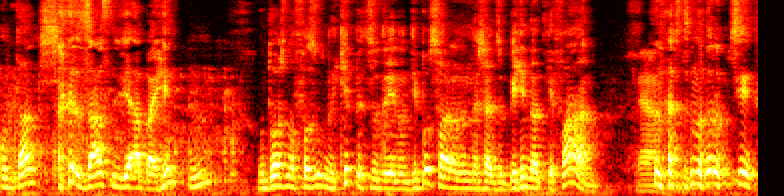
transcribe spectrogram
und dann saßen wir aber hinten und du hast noch versucht, eine Kippe zu drehen und die Busfahrerin ist halt so behindert gefahren. Ja. Und hast du nur rumstehen,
